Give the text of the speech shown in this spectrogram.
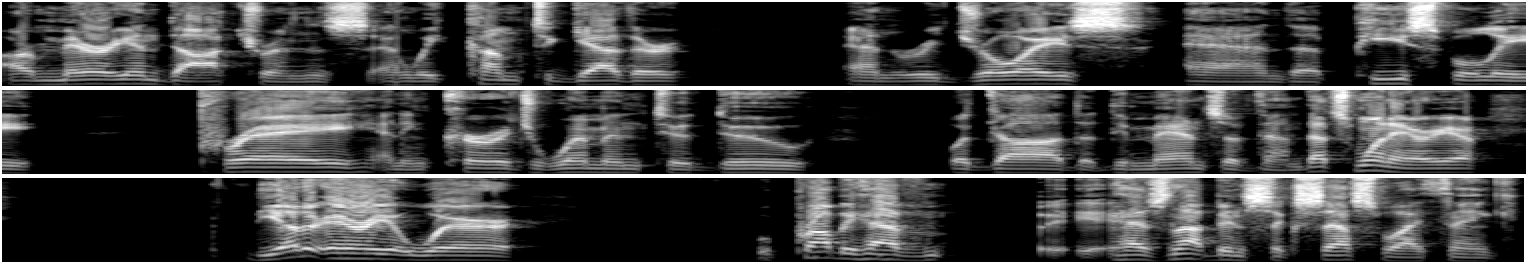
our Marian doctrines, and we come together and rejoice and uh, peacefully pray and encourage women to do what God demands of them. That's one area. The other area where we probably have has not been successful, I think,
